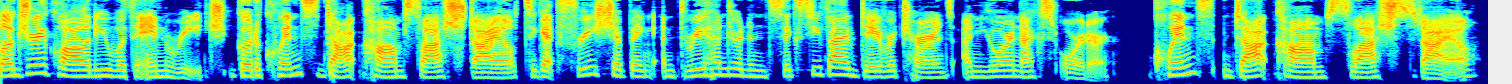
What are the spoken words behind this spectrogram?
Luxury quality within reach. Go to quince.com slash style to get free shipping and 365 day returns on your next order. Quince.com slash style.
